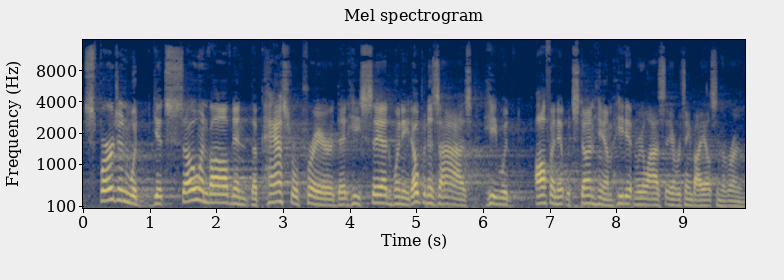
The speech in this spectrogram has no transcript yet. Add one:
Spurgeon would get so involved in the pastoral prayer that he said when he'd open his eyes, he would often it would stun him. He didn't realize there was anybody else in the room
